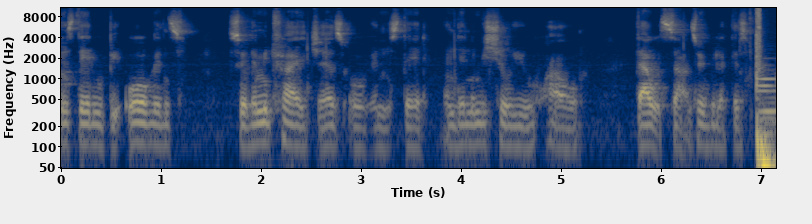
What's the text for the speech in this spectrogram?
instead will be organs. So let me try jazz organ instead, and then let me show you how that would sound. So it would be like this.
